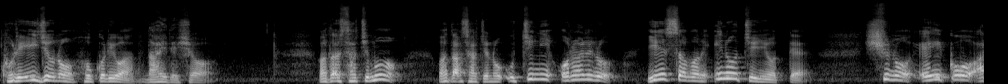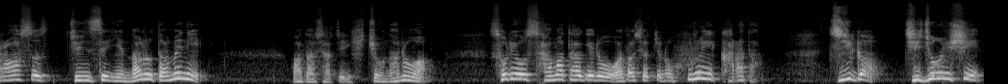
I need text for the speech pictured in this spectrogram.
これ以上の誇りはないでしょう。私たちも私たちのうちにおられるイエス様の命によって主の栄光を表す人生になるために私たちに必要なのはそれを妨げる私たちの古い体自我自尊心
